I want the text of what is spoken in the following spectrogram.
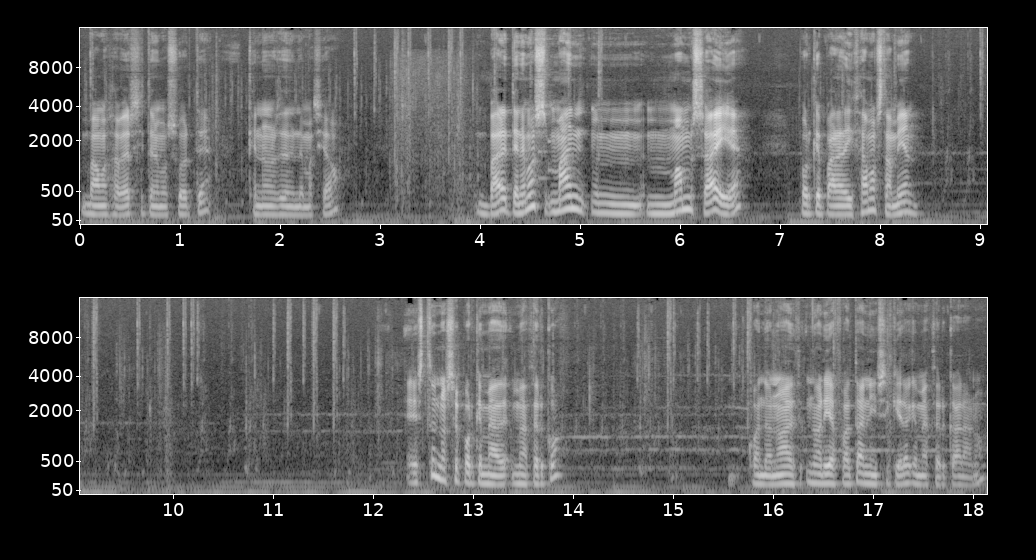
Vamos a ver si tenemos suerte. Que no nos den demasiado. Vale, tenemos mm, Mom's Eye, ¿eh? Porque paralizamos también. Esto no sé por qué me, a- me acerco. Cuando no, no haría falta ni siquiera que me acercara, ¿no?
